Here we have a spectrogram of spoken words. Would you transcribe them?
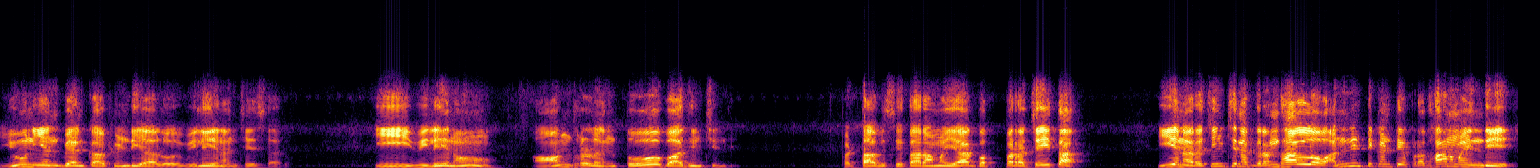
యూనియన్ బ్యాంక్ ఆఫ్ ఇండియాలో విలీనం చేశారు. ఈ విలీనం ఆంధ్రులను ఎంతో బాధించింది. పట్టాభి సీతారామయ్య గొప్ప రచయిత. ఈయన రచించిన గ్రంథాల్లో అన్నింటికంటే ప్రధానమైంది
